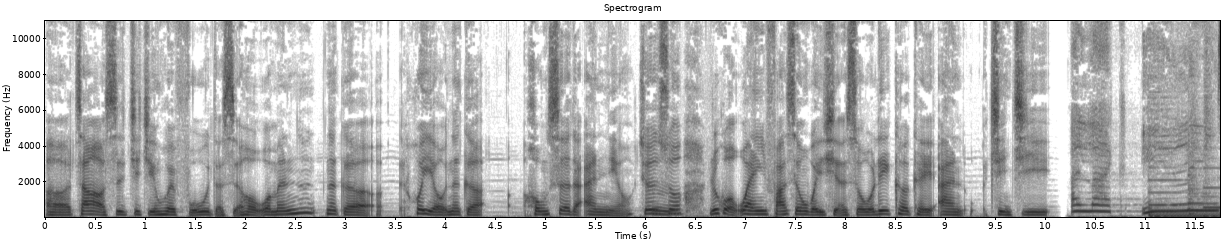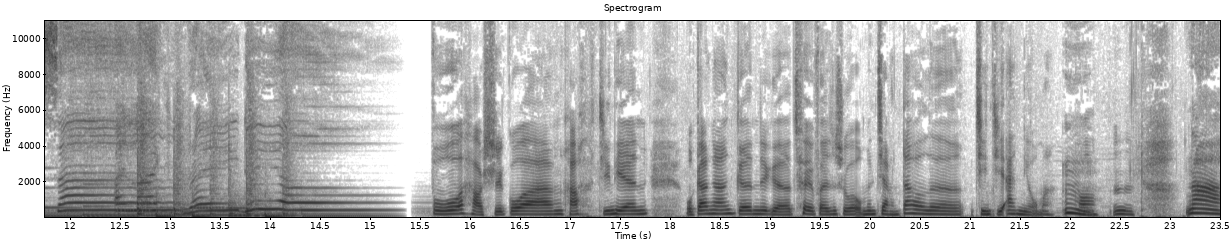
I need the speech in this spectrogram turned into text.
呃张老师基金会服务的时候，我们那个会有那个红色的按钮，就是说如果万一发生危险的时候，我立刻可以按紧急。I like 103, I like radio。不好时光，好，今天我刚刚跟那个翠芬说，我们讲到了紧急按钮嘛，嗯、哦、嗯，那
